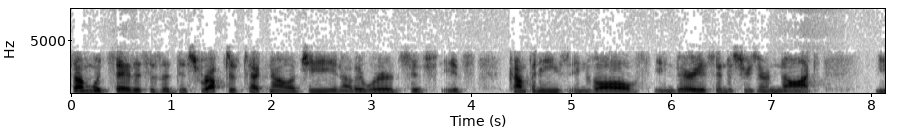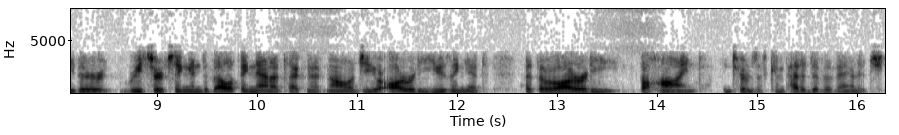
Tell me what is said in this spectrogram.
Some would say this is a disruptive technology. In other words, if, if companies involved in various industries are not either researching and developing nanotechnology or already using it, that they're already behind in terms of competitive advantage.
